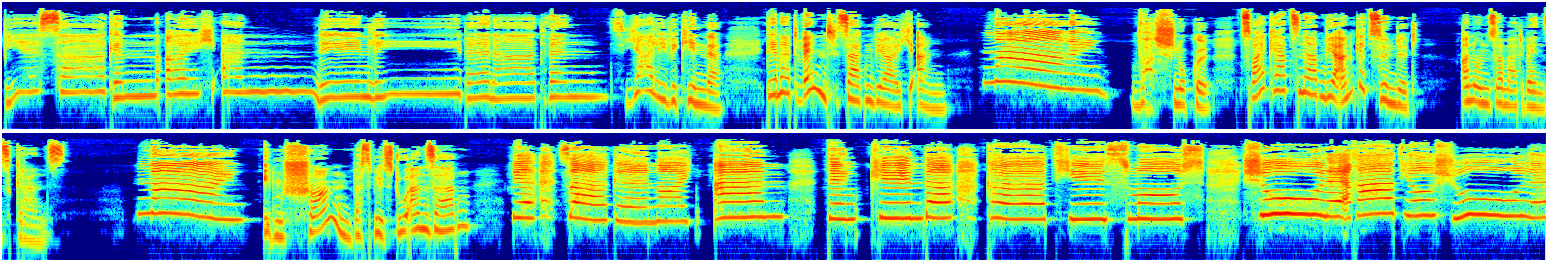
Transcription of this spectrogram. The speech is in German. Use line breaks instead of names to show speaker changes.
Wir sagen euch an den lieben Advent. Ja, liebe Kinder, den Advent sagen wir euch an.
Nein.
Was, Schnuckel? Zwei Kerzen haben wir angezündet an unserem Adventskranz.
Nein.
Eben schon. Was willst du ansagen?
Wir sagen euch an den Kinderkatechismus, Schule, Radioschule,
